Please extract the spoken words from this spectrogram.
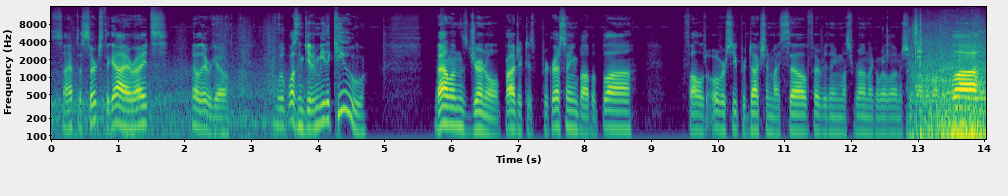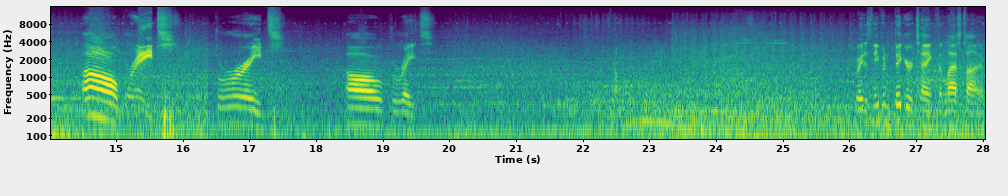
So I have to search the guy, right? Oh, there we go. Well, it wasn't giving me the cue. Vahlen's journal. Project is progressing, blah, blah, blah. Followed oversee production myself. Everything must run like a well-oiled machine, blah, blah, blah, blah, blah. Oh, great. Great. Oh, great. Great, it's an even bigger tank than last time.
